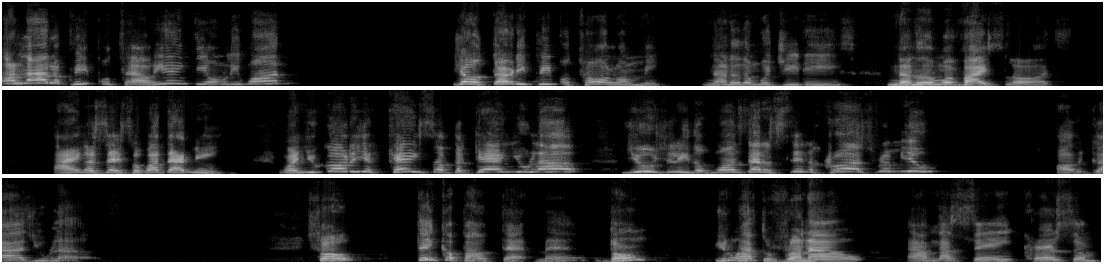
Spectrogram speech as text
A lot of people tell he ain't the only one. Yo, 30 people told on me. None of them were GDs. None of them were vice lords. I ain't gonna say, so what that mean? When you go to your case of the gang you love, usually the ones that are sitting across from you are the guys you love. So think about that, man. Don't you don't have to run out. I'm not saying curse them,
